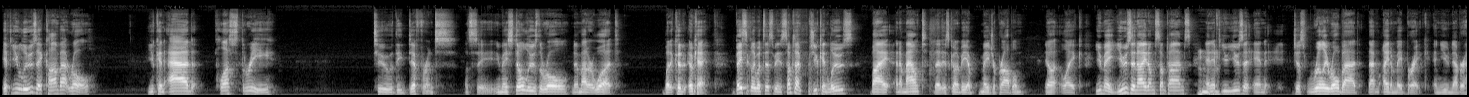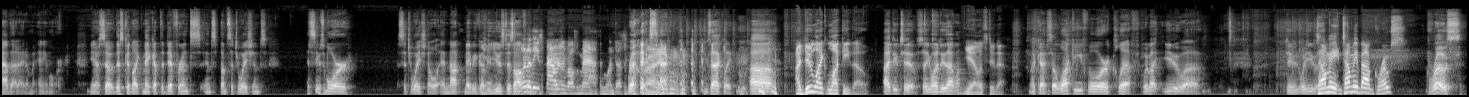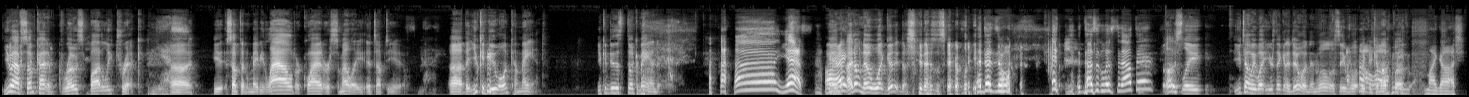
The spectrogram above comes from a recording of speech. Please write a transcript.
if you lose a combat roll, you can add plus three to the difference. Let's see. You may still lose the roll no matter what, but it could. Okay. Basically, what this means sometimes you can lose by an amount that is going to be a major problem. You know, like you may use an item sometimes, and if mm-hmm. you use it and just really roll bad, that item may break, and you never have that item anymore. You know, so this could like make up the difference in some situations. It seems more situational and not maybe going to be used as often. One of these powers Yeah. involves math, and one doesn't. right? Right. Exactly. exactly. Uh, I do like lucky though. I do too. So you want to do that one? Yeah, let's do that. Okay. So lucky for Cliff. What about you, uh, dude? What do you tell think? me, tell me about gross. Gross. You have some kind of gross bodily trick. Yes. Uh, something maybe loud or quiet or smelly. It's up to you. Uh, that you can do on command. You can do this on command, yes. All right. I don't know what good it does you necessarily. It doesn't. It, it doesn't list it out there. Honestly, you tell me what you're thinking of doing, and we'll see what we can Oh, come well, up I with. mean, my gosh.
